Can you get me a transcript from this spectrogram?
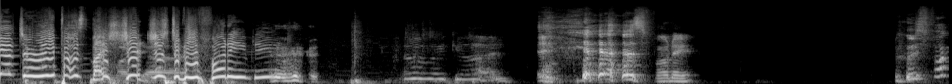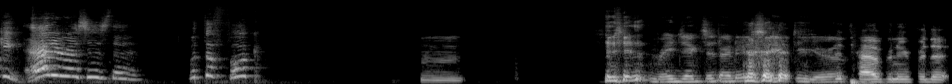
have to repost my my shit just to be funny, dude. Dude, Oh my god. That's funny. Whose fucking address is that? What the fuck? Hmm, Didn't Rage X try to escape to Europe? it's happening for the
